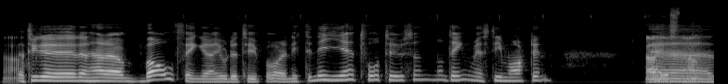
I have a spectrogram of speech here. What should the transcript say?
Ja. Jag tyckte den här Bowfinger han gjorde typ, var det, 99, 2000 någonting med Steve Martin. Ja, just det. eh,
